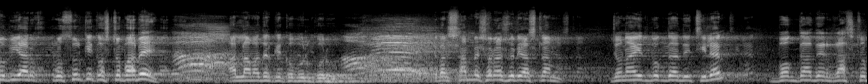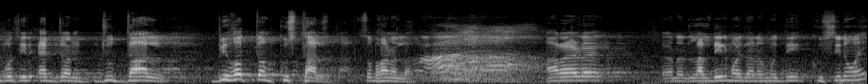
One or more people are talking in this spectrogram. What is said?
নবী আর রসুল কি কষ্ট পাবে? আল্লাহ আমাদেরকে কবুল করুক। এবার সামনে সরাসরি আসলাম। জোনাইদ বগদাদি ছিলেন, বগদাদের রাষ্ট্রপতির একজন যুদ্ধাল, বৃহত্তম কুস্তাল। সুবহান আল্লাহ আর লালডির ময়দানের মধ্যে কুস্তি নয়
